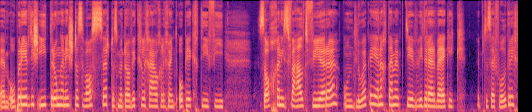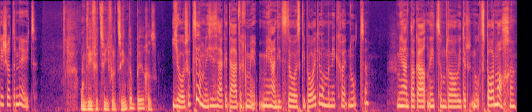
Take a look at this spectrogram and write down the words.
ähm, oberirdisch eingedrungen ist, das Wasser. Dass man da wirklich auch ein bisschen objektive Sachen ins Feld führen und schauen, je nachdem, ob die Wiedererwägung, ob das erfolgreich ist oder nicht. Und wie verzweifelt sind dann die Birchers? Ja, schon ziemlich. Sie sagen einfach, wir, wir haben jetzt hier ein Gebäude, das wir nicht nutzen können. Wir haben da Geld nicht, um da wieder nutzbar zu machen.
